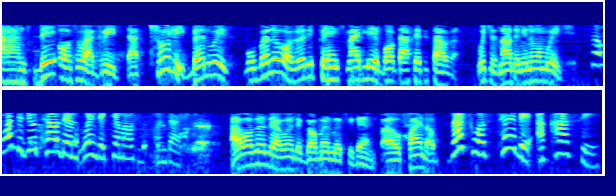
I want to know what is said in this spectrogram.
And they also agreed that truly Benue is, well, Benue was already paying slightly above that 30,000, which is now the minimum wage. So what did you tell them when they came out on that? I wasn't there when the government met with them. I'll find out. That was Terver Akase,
